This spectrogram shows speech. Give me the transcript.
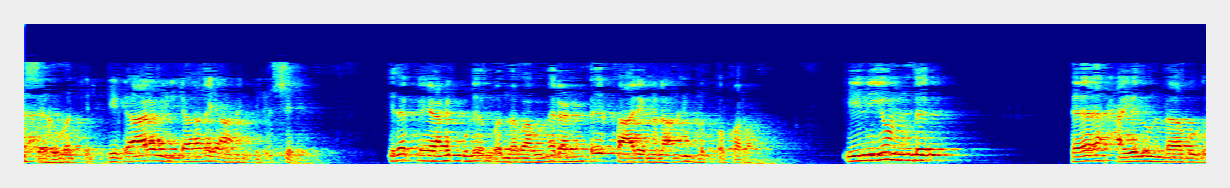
സഹുവത്തിൽ വികാരമില്ലാതെയാണെങ്കിലും ശരി. ഇതൊക്കെയാണ് കുളി ബന്ധമാകുന്ന രണ്ട് കാര്യങ്ങളാണ് നമ്മളിപ്പോൾ പറഞ്ഞത് ഇനിയുണ്ട് ഹയലുണ്ടാവുക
